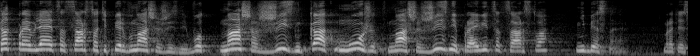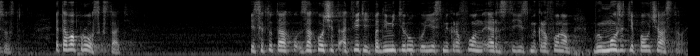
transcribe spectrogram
Как проявляется царство теперь в нашей жизни? Вот наша жизнь, как может в нашей жизни проявиться царство небесное, братья и сестры? Это вопрос, кстати. Если кто-то захочет ответить, поднимите руку, есть микрофон, Эрнст сидит с микрофоном, вы можете поучаствовать.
